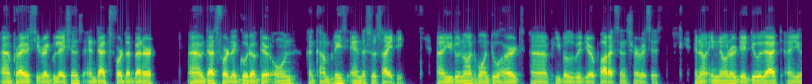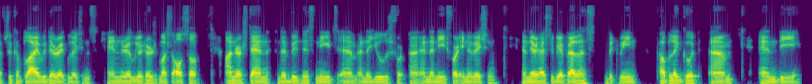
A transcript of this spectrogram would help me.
um, privacy regulations, and that's for the better. Uh, that's for the good of their own uh, companies and the society. Uh, you do not want to hurt uh, people with your products and services. And in order to do that, uh, you have to comply with the regulations. And regulators must also understand the business needs um, and the use for uh, and the need for innovation. And there has to be a balance between public good um, and the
